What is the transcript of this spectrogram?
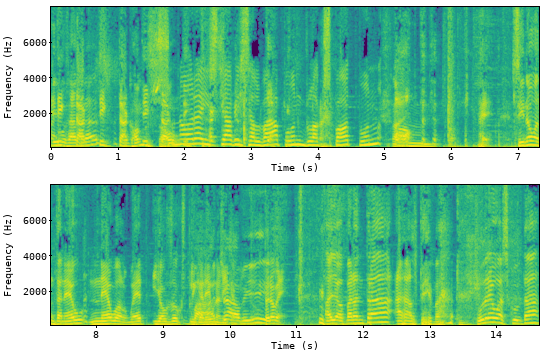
eh, i tic-tac, vosaltres, tic-tac, com tic-tac. sou? Sonora is xavisalvà.blogspot.com. Bé, si no ho enteneu, aneu al web i jo us ho explicaré Va, una mica. Xavi. millor. Però bé, allò, per entrar en el tema, podreu escoltar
